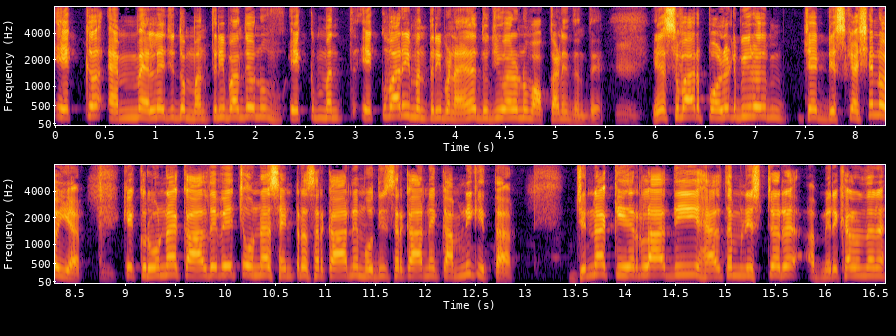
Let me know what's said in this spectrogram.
ਇੱਕ ਐਮਐਲਏ ਜਦੋਂ ਮੰਤਰੀ ਬਣਦੇ ਉਹਨੂੰ ਇੱਕ ਮੰਤ ਇੱਕ ਵਾਰ ਹੀ ਮੰਤਰੀ ਬਣਾਇਆ ਜਾਂਦਾ, ਦੂਜੀ ਵਾਰ ਉਹਨੂੰ ਮੌਕਾ ਨਹੀਂ ਦਿੰਦੇ। ਇਸ ਵਾਰ ਪੋਲਿਟ ਬਿਊਰੋ ਚ ਡਿਸਕਸ਼ਨ ਹੋਈ ਆ ਕਿ ਕਰੋਨਾ ਕਾਲ ਦੇ ਵਿੱਚ ਉਹਨਾਂ ਸੈਂਟਰ ਸਰਕਾਰ ਨੇ ਮੋਦੀ ਸਰਕਾਰ ਨੇ ਕੰਮ ਨਹੀਂ ਕੀਤਾ। ਜਿੰਨਾ ਕੇਰਲਾ ਦੀ ਹੈਲਥ ਮਿਨਿਸਟਰ ਮੇਰੇ ਖਿਆਲ ਉਹਨਾਂ ਦਾ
